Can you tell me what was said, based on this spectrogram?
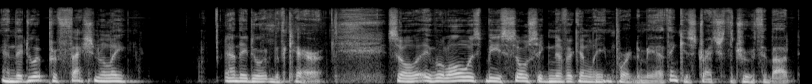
And they do it professionally and they do it with care. So it will always be so significantly important to me. I think you stretched the truth about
